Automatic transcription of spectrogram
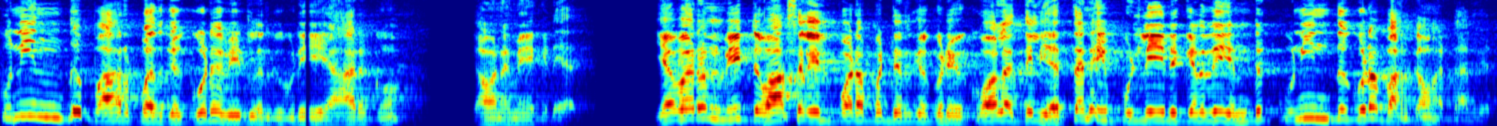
குனிந்து பார்ப்பதற்கு கூட வீட்டில் இருக்கக்கூடிய யாருக்கும் கவனமே கிடையாது. எவரும் வீட்டு வாசலில் போடப்பட்டிருக்கக்கூடிய கோலத்தில் எத்தனை புள்ளி இருக்கிறது என்று குனிந்து கூட பார்க்க மாட்டார்கள்.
